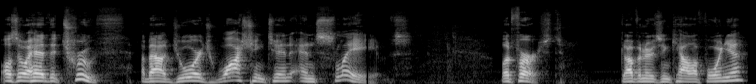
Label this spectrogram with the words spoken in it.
Also I had the truth about George Washington and slaves. But first, governors in California,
